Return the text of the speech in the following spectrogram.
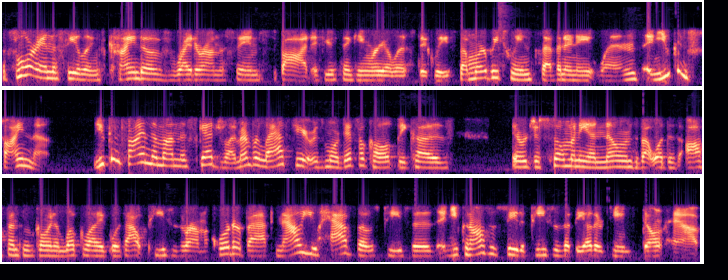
the floor and the ceiling's kind of right around the same spot if you're thinking realistically, somewhere between seven and eight wins, and you can find them. You can find them on the schedule. I remember last year it was more difficult because there were just so many unknowns about what this offense was going to look like without pieces around the quarterback. Now you have those pieces, and you can also see the pieces that the other teams don't have.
